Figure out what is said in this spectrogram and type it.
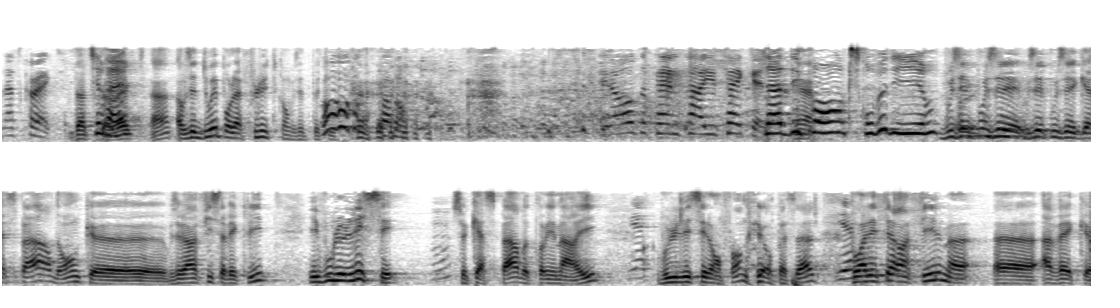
That's correct. That's hein. Ah, vous êtes doué pour la flûte quand vous êtes petit. Oh, pardon. It all depends how you take it. Ça dépend ce qu'on veut dire. Vous épousez, vous épousez Gaspard, donc euh, vous avez un fils avec lui, et vous le laissez, ce Gaspard, votre premier mari, Yeah. vous lui laissez l'enfant, d'ailleurs au passage, Yeah. pour aller faire un film euh, avec, euh,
